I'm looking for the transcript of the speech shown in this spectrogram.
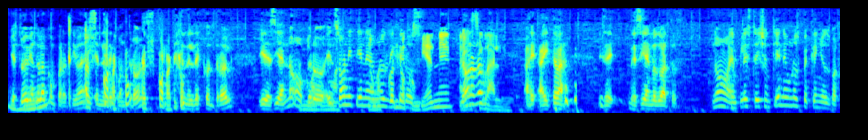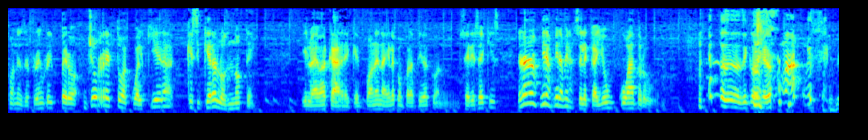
Yo estuve viendo la comparativa en, el de control. es correcto. En el de control. Y decía, no, pero en Nomás- Sony tiene unos ligeros. conviene, No, no, sí no. vale. Ahí, ahí te va. Dice, decían los vatos. No, en PlayStation tiene unos pequeños bajones de frame rate, pero yo reto a cualquiera que siquiera los note. Y luego acá de que ponen ahí la comparativa con Series X. No, no, no, mira, mira, mira, se le cayó un cuadro. Entonces, así como que no,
